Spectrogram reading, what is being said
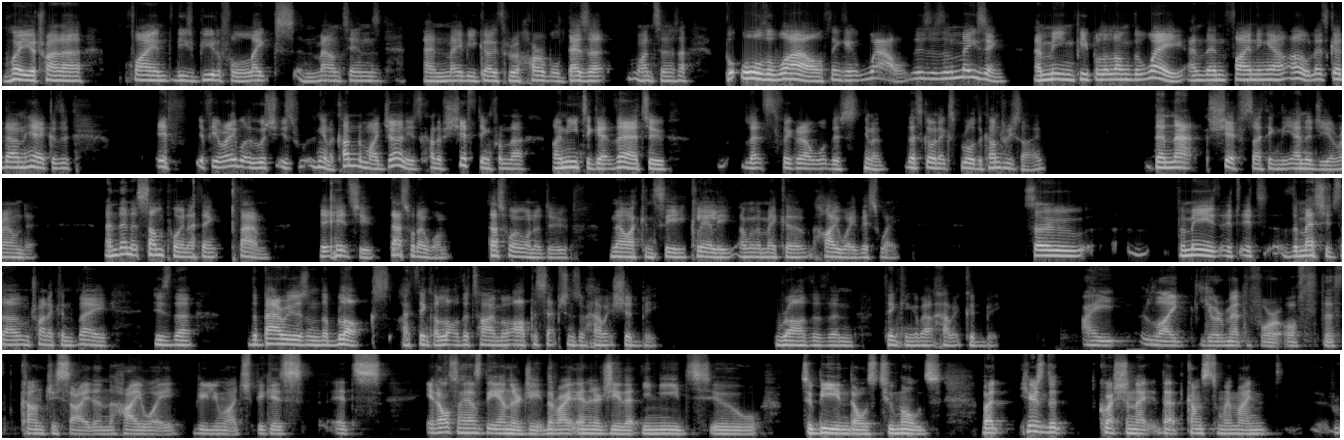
where you're trying to find these beautiful lakes and mountains and maybe go through a horrible desert once in a time but all the while thinking, wow, this is amazing, and meeting people along the way, and then finding out, oh, let's go down here because if if you're able, which is you know kind of my journey is kind of shifting from that I need to get there to let's figure out what this you know let's go and explore the countryside. Then that shifts, I think, the energy around it, and then at some point, I think, bam, it hits you. That's what I want. That's what I want to do. Now I can see clearly. I'm going to make a highway this way so for me, it, it's the message that I'm trying to convey is that the barriers and the blocks, I think a lot of the time are our perceptions of how it should be rather than thinking about how it could be. I like your metaphor of the countryside and the highway really much because it's it also has the energy, the right energy that you need to to be in those two modes. But here's the question that, that comes to my mind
